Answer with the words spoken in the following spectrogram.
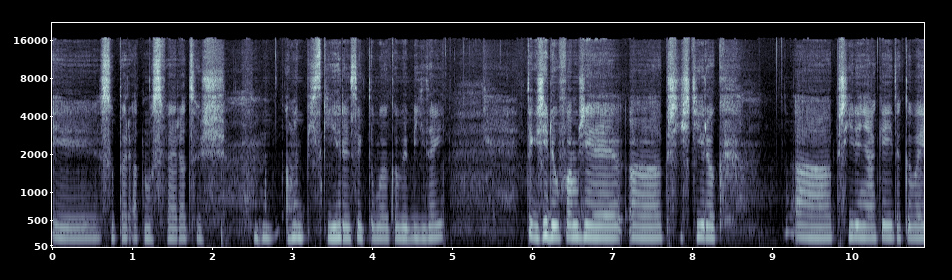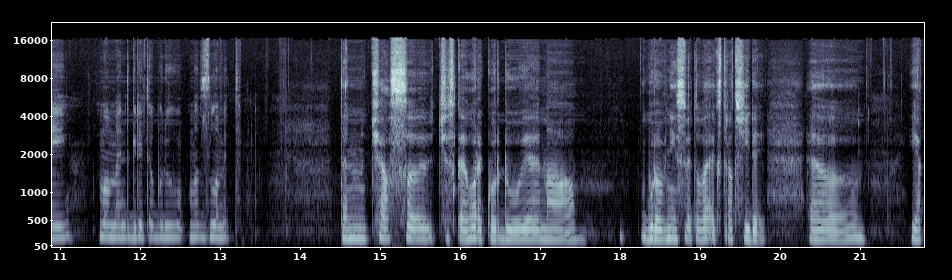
i super atmosféra, což olympijské hry se k tomu jako vybízejí. Takže doufám, že uh, příští rok uh, přijde nějaký takový moment, kdy to budu moc zlomit. Ten čas eh, českého rekordu je na úrovni světové extra třídy. Jak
